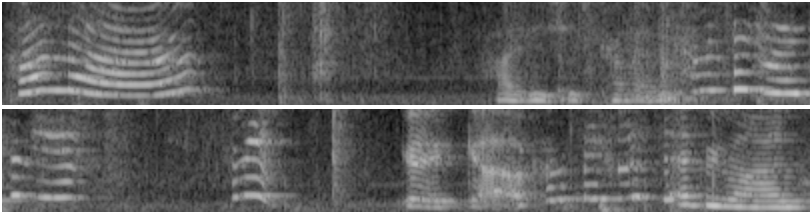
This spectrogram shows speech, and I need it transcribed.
Hello! Heidi's just come in. Come and say hi, come here. Come here. Good girl. Come say hi to everyone.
